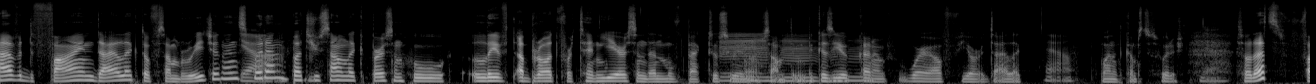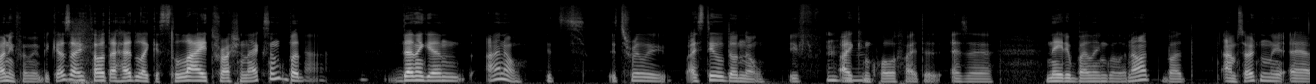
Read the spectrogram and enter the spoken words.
have a defined dialect of some region in Yeah. Sweden, but you sound like a person who lived abroad for 10 years and then moved back to Sweden or something because you mhm. kind of wear off your dialect Yeah, when it comes to Swedish. yeah, So that's funny for me because I thought I had like a slight Russian accent, but yeah. Then again, I know it's it's really I still don't know if I can Mhm. qualify it as a native bilingual or not, but I'm certainly a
